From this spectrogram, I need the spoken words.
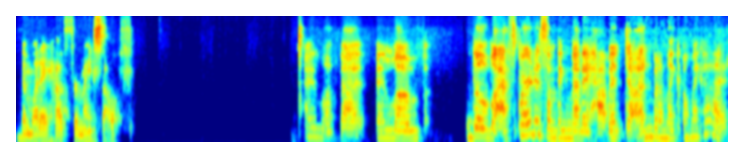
than what I have for myself. I love that. I love the last part is something that I haven't done, but I'm like, oh my God,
